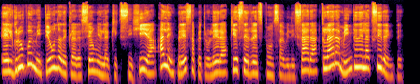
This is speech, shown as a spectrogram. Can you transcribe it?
El grupo emitió una declaración en la que exigía a la empresa petrolera que se responsabilizara claramente del accidente,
